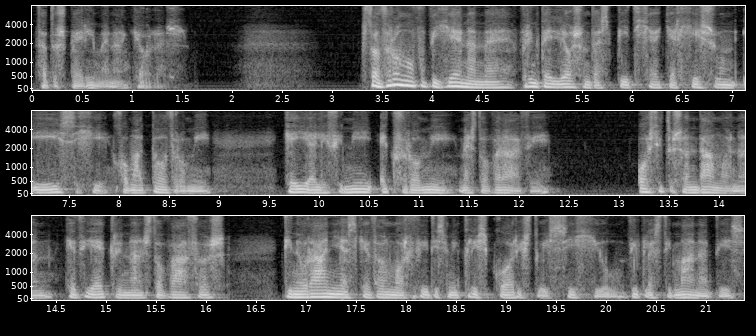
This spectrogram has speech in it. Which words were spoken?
θα τους περίμεναν κιόλας. Στον δρόμο που πηγαίνανε πριν τελειώσουν τα σπίτια και αρχίσουν οι ήσυχοι χωματόδρομοι και η αληθινή εκδρομή μες στο βράδυ όσοι τους αντάμωναν και διέκριναν στο βάθος την ουράνια σχεδόν μορφή της μικρής κόρης του ησύχιου δίπλα στη μάνα της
